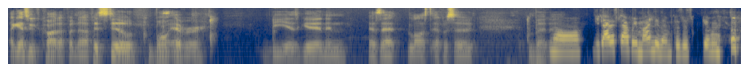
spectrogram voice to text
I guess we've caught up enough. It still won't ever be as good and as that lost episode, but uh, Aw, you gotta stop reminding them because it's giving them what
